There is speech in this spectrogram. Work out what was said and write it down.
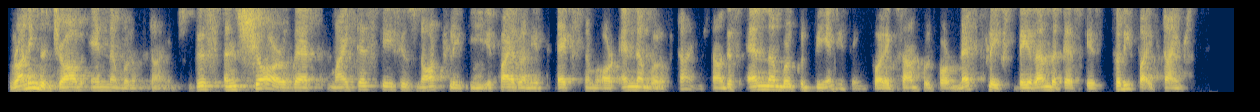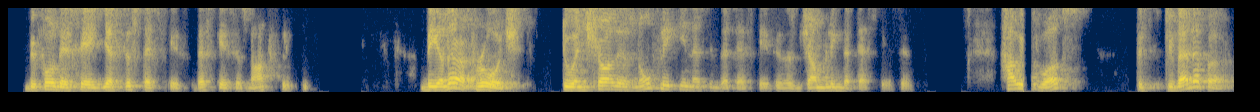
running the job n number of times. This ensures that my test case is not flaky if I run it x number or n number of times. Now this n number could be anything. For example, for Netflix, they run the test case 35 times before they say, yes, this test case, this case is not flaky. The other approach to ensure there's no flakiness in the test cases is jumbling the test cases. How it works, the developer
